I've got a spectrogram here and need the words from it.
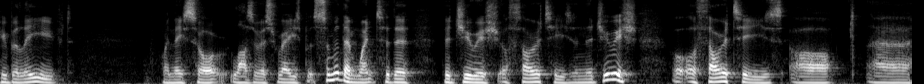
who believed when they saw Lazarus raised, but some of them went to the, the Jewish authorities, and the Jewish authorities are uh,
